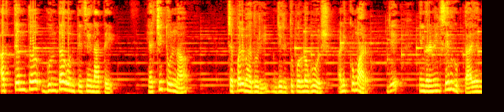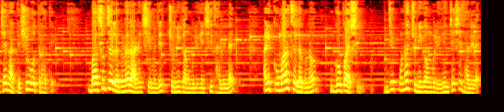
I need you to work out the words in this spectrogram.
अत्यंत गुंतागुंतीचे नाते ह्याची तुलना चपल भादुरी म्हणजे ऋतुपर्ण घोष आणि कुमार म्हणजे इंद्रनील सेनगुप्ता यांच्या नात्याशी होत राहते. बासूचं लग्न राणीशी म्हणजे चुनी गांगुली यांशी झालेलं आहे. आणि कुमारचं लग्न गोपाशी म्हणजे पुन्हा चुनी गांगुली यांच्याशी झालेलं आहे.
